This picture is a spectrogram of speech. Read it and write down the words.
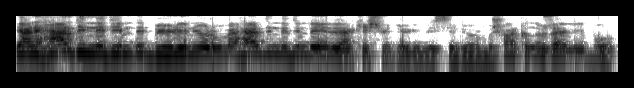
Yani her dinlediğimde büyüleniyorum ve her dinlediğimde yeniden keşfediyor gibi hissediyorum. Bu şarkının özelliği bu.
